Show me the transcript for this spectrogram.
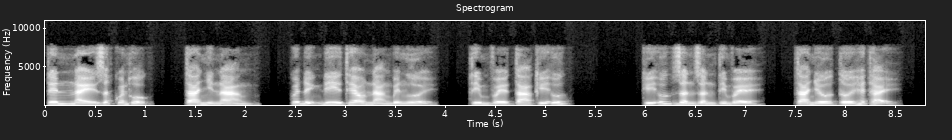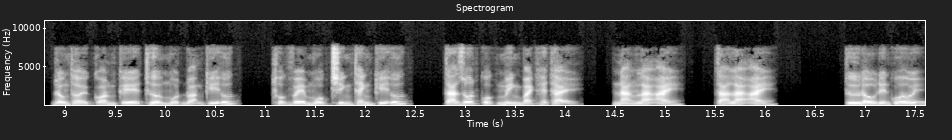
tên này rất quen thuộc, ta nhìn nàng, quyết định đi theo nàng bên người, tìm về ta ký ức. Ký ức dần dần tìm về, ta nhớ tới hết thảy, đồng thời còn kế thừa một đoạn ký ức, thuộc về một chính thanh ký ức, ta rốt cuộc minh bạch hết thảy, nàng là ai, ta là ai. Từ đầu đến cuối,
